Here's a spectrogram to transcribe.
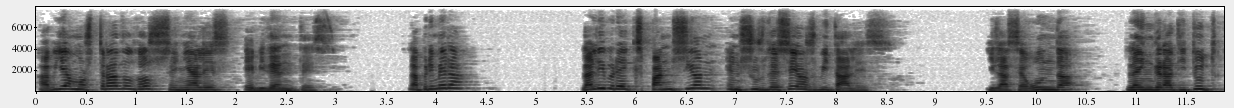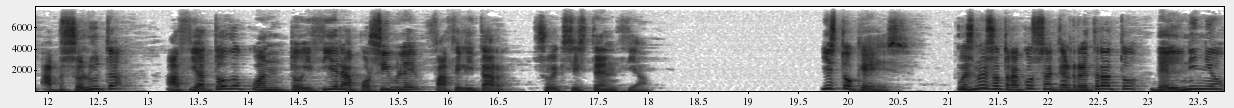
había mostrado dos señales evidentes. La primera, la libre expansión en sus deseos vitales. Y la segunda, la ingratitud absoluta hacia todo cuanto hiciera posible facilitar su existencia. ¿Y esto qué es? Pues no es otra cosa que el retrato del niño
